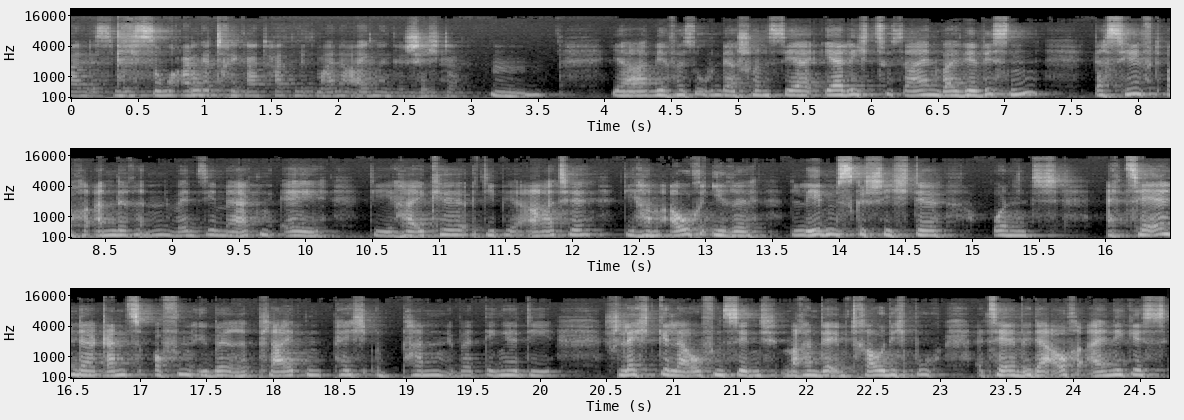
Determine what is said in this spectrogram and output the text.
weil es mich so angetriggert hat mit meiner eigenen Geschichte. Hm. Ja, wir versuchen da schon sehr ehrlich zu sein, weil wir wissen, das hilft auch anderen, wenn sie merken, ey, die Heike, die Beate, die haben auch ihre Lebensgeschichte und erzählen da ganz offen über ihre Pleiten, Pech und Pannen, über Dinge, die schlecht gelaufen sind. Machen wir im Traudig-Buch, erzählen wir da auch einiges.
